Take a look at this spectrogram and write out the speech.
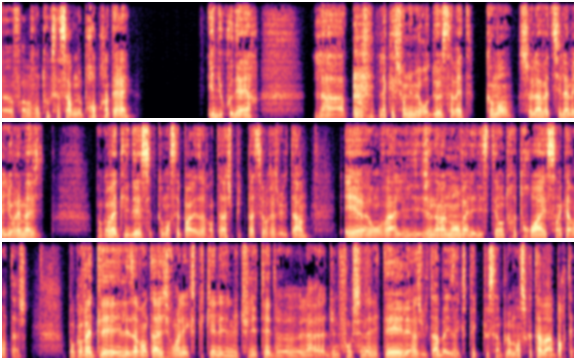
Euh, faut avant tout que ça serve nos propres intérêts. Et du coup, derrière, la, la question numéro 2, ça va être comment cela va-t-il améliorer ma vie? Donc en fait, l'idée, c'est de commencer par les avantages, puis de passer aux résultats. Et euh, on va aller, généralement, on va les lister entre 3 et 5 avantages. Donc en fait, les, les avantages, ils vont aller expliquer l'utilité d'une fonctionnalité et les résultats, bah, ils expliquent tout simplement ce que ça va apporter.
